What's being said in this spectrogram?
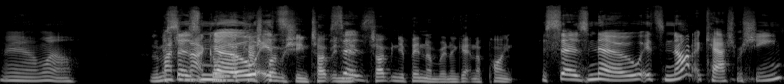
Yeah, well, Imagine says that, going no, to a cash point machine, typing, says- your, typing your PIN number in and getting a pint. it says no, it's not a cash machine.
